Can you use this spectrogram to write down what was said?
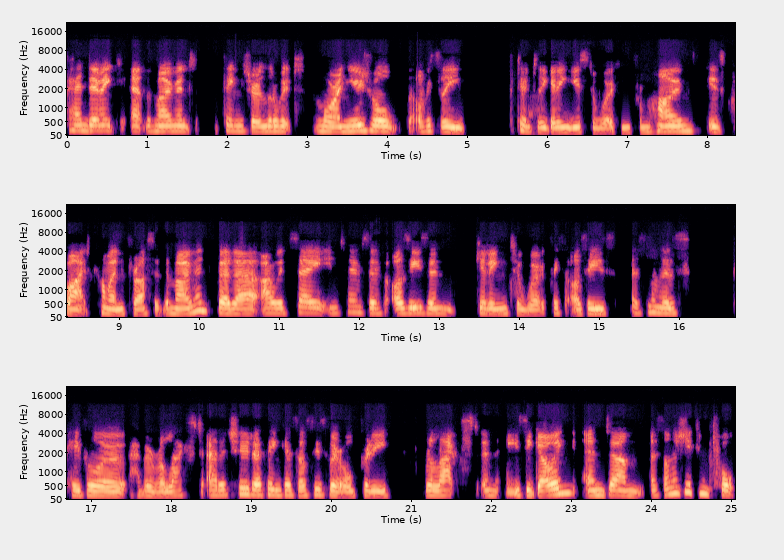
pandemic at the moment, things are a little bit more unusual. Obviously, potentially getting used to working from home is quite common for us at the moment. But uh, I would say, in terms of Aussies and getting to work with Aussies, as long as people are, have a relaxed attitude, I think as Aussies, we're all pretty relaxed and easygoing. And um, as long as you can talk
